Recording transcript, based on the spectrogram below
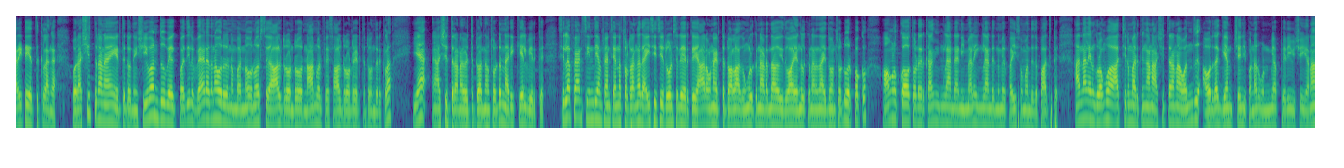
கரெக்டாக எடுத்துக்கலாங்க ஒரு அஷித் ராணா எடுத்துகிட்டு வந்தீங்க. சிவன் தூபேக்கு பதில் வேறு எதனா ஒரு நம்ம நோ நோர்ஸ் ஆல்ரவுண்டர் ஒரு நார்மல் ஃபேஸ் ஆல்ரவுண்டர் எடுத்துகிட்டு வந்திருக்கலாம். ஏன் அஷித் ராணா எடுத்துகிட்டு வந்தோம்னு சொல்லிட்டு நிறைய கேள்வி இருக்குது சில ஃபேன்ஸ் இந்தியன் ஃபேன்ஸ் என்ன சொல்கிறாங்க அது ஐசிசி ரூல்ஸ்லேயே இருக்குது யாரை வேணால் எடுத்துகிட்டு வரலாம். அது உங்களுக்கு நடந்தால் இதுவா? எங்களுக்கு நடந்தால் இதுவான்னு சொல்லிட்டு ஒரு பக்கம் அவங்களும் கோவத்தோடு இருக்காங்க. இங்கிலாந்து அணி மேலே இங்கிலாந்து இந்தமாரி பை சுமந்ததை பார்த்துட்டு. அதனால் எனக்கு ரொம்ப ஆச்சரியமாக இருக்குங்க. ஆனால் அஷித் ராணா வந்து அவர் தான் கேம் சேஞ்ச் பண்ணார். உண்மையாக பெரிய விஷயம். ஏன்னா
